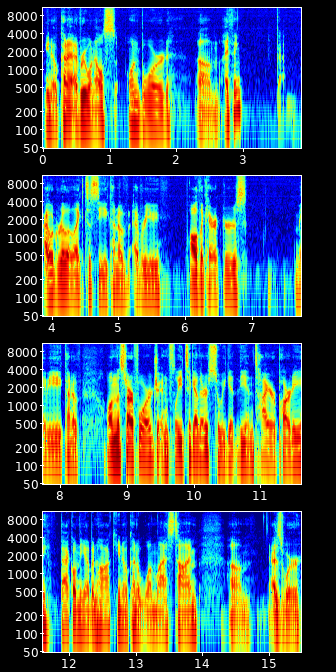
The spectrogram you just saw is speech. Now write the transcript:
you know kind of everyone else on board um, i think i would really like to see kind of every all the characters maybe kind of on the Star Forge and flee together so we get the entire party back on the ebon hawk you know kind of one last time um, as we're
